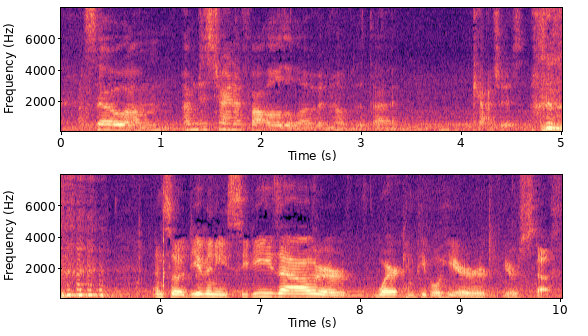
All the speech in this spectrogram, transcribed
so um, I'm just trying to follow the love and hope that that catches. And so, do you have any CDs out, or where can people hear your stuff?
